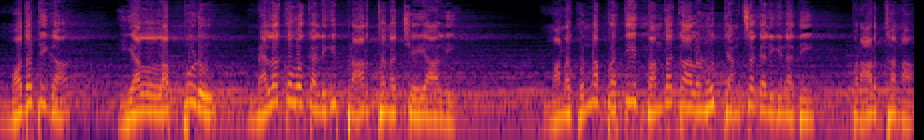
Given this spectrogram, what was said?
మొదటిగా ఎల్లప్పుడూ మెలకువ కలిగి ప్రార్థన చేయాలి. మనకున్న ప్రతి బంధకాలను తెంచగలిగినది ప్రార్థన.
